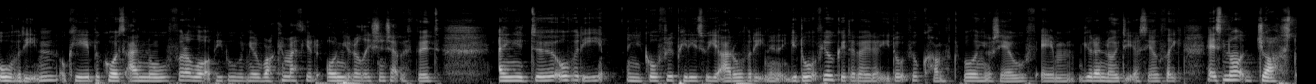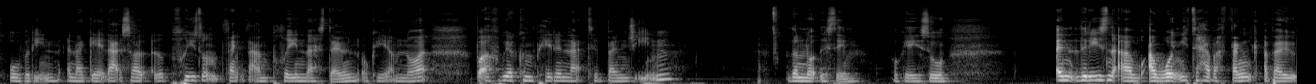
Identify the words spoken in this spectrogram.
overeating, okay? Because I know for a lot of people when you're working with your on your relationship with food, and you do overeat and you go through periods where you are overeating and you don't feel good about it, you don't feel comfortable in yourself, um, you're annoyed at yourself. Like it's not just overeating, and I get that. So uh, please don't think that I'm playing this down. Okay, I'm not. But if we're comparing that to binge eating, they're not the same. Okay, so and the reason I, I want you to have a think about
